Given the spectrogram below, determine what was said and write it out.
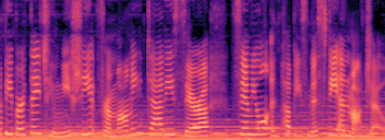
Happy birthday to Mishi from Mommy, Daddy, Sarah, Samuel, and puppies Misty and Macho.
